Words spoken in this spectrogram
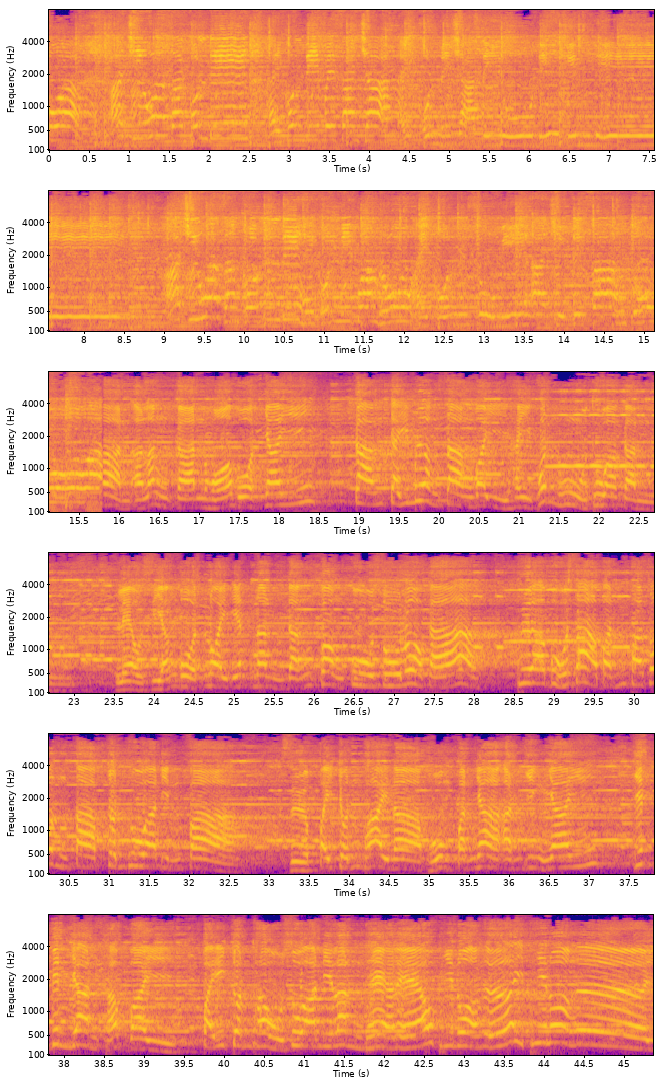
ว อาชีวะสร้างคนดี สร้างชาติให้คนในชาติได้อยู่ดีกินดี อาชีวะสร้างคนดีให้คนมีความรู้ให้คนสู้มีอาชีพได้สร้างตัวบ้านอลังการหอโบสถ์ใหญ่กลางใจเมืองสร้างไว้ให้คนหูทั่วกัน แล้วเสียงโบสถ์ลอยเอ็ดนั่นดังก้องกูสู่โลกา เพื่อบูซาบรรพส้นตาบจนทั่วดินฟ้า สืบไปจนภายหน้าภูมิปัญญาอันยิ่งใหญ่จิตวิญญาณขับไปไปจนเท่าสัวนิรันแท้แล้ว พี่น้องเอ๋ยพี่น้องเอ๋ย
